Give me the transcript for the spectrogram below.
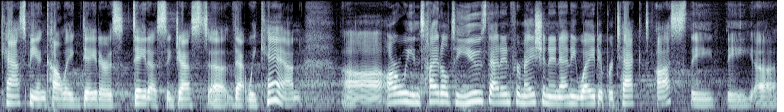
Caspi and colleague data suggests uh, that we can, uh, are we entitled to use that information in any way to protect us, the, the uh,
